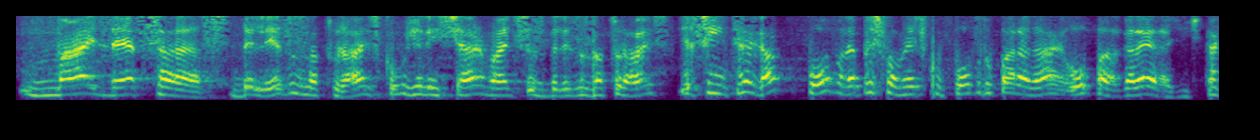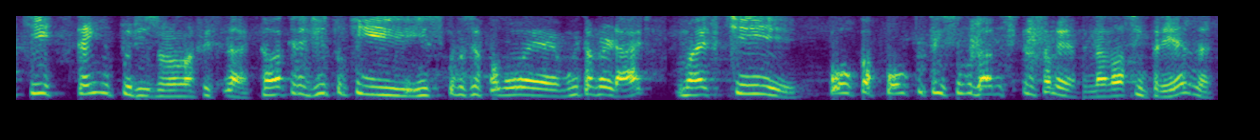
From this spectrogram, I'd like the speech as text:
mais essas belezas naturais, como gerenciar mais essas belezas naturais e assim entregar para o povo, né, principalmente para o povo do Paraná. Opa, galera, a gente está aqui, tem o turismo na nossa cidade. Então acredito que isso que você falou é muita verdade, mas que pouco a pouco tem se mudado esse pensamento. Na nossa empresa,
